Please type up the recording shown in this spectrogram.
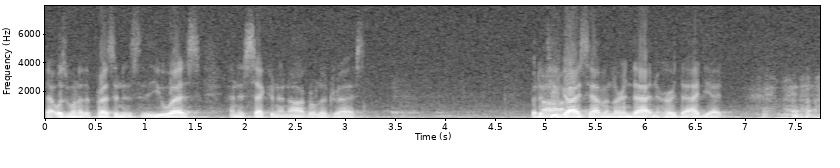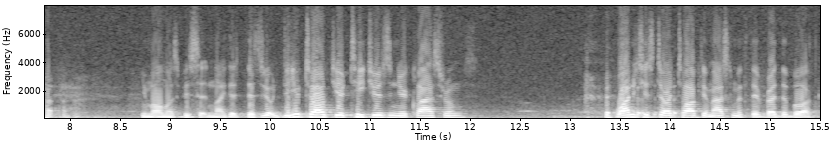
That was one of the presidents of the U.S. and his second inaugural address. But if you Ah. guys haven't learned that and heard that yet, you all must be sitting like this. Does, do you talk to your teachers in your classrooms? Why don't you start talking to them, ask them if they've read the book?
